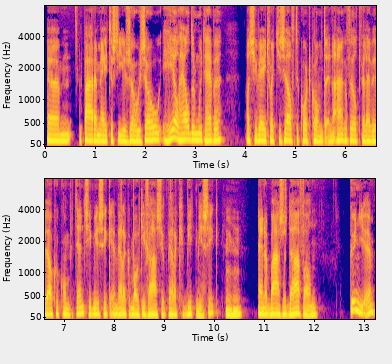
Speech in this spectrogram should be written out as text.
um, parameters die je sowieso heel helder moet hebben als je weet wat je zelf tekort komt en aangevuld wil hebben, welke competentie mis ik en welke motivatie op welk gebied mis ik. Mm-hmm. En op basis daarvan kun je,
